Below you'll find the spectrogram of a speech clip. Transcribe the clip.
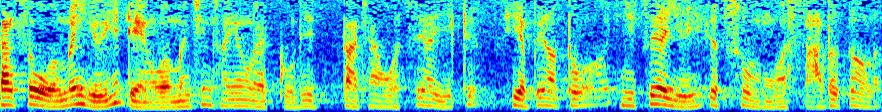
但是我们有一点，我们经常用来鼓励大家：我只要一个，也不要多，你只要有一个刺蚊，我啥都够了。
